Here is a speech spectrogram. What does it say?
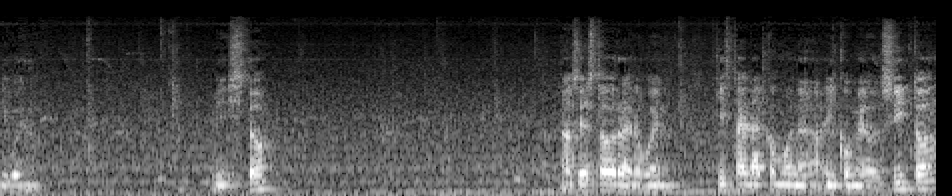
y bueno. Listo. No sé es todo raro. Bueno aquí está la, como la, el comedorcito.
